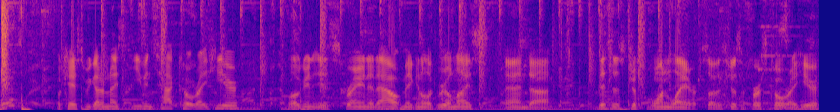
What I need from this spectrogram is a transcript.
Both ways. Okay, so we got a nice even tack coat right here. Logan is spraying it out, making it look real nice. And uh, this is just one layer. So this is just a first coat right here.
